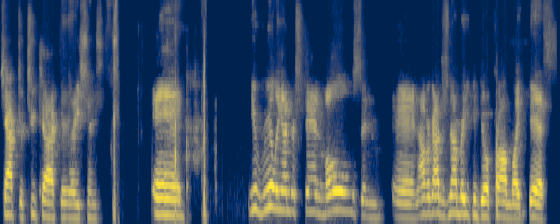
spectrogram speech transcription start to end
chapter two calculations. And you really understand moles and, and Avogadro's number, you can do a problem like this.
